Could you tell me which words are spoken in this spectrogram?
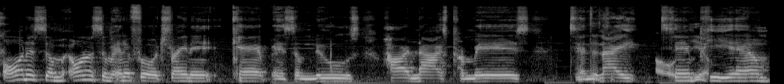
on to some on to some NFL training camp and some news. Hard Knocks premieres tonight, Oh, 10 yeah. p.m.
